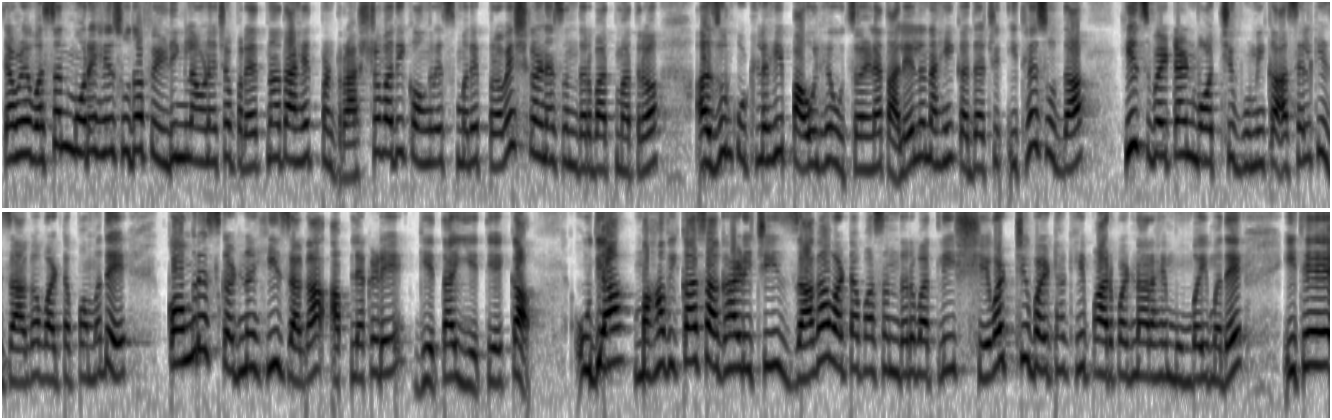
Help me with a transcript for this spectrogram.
त्यामुळे वसंत मोरे हे सुद्धा फिल्डिंग लावण्याच्या प्रयत्नात आहेत पण राष्ट्रवादी काँग्रेसमध्ये प्रवेश करण्यासंदर्भात मात्र अजून कुठलंही पाऊल हे उचलण्यात आलेलं नाही. कदाचित इथे सुद्धा हीच वेट अँड वॉचची भूमिका असेल की जागा वाटपामध्ये काँग्रेसकडनं ही जागा आपल्याकडे घेता येते का? उद्या महाविकास आघाडीची जागा वाटपासंदर्भातली शेवटची बैठक ही पार पडणार आहे मुंबईमध्ये. इथे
